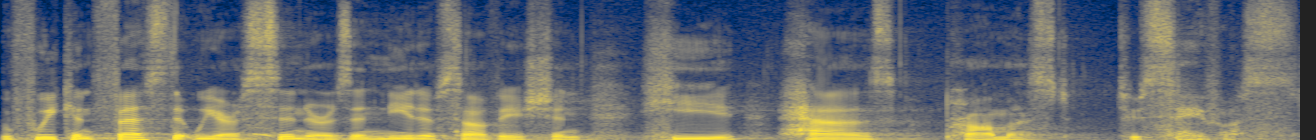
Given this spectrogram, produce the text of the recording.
if we confess that we are sinners in need of salvation, He has promised to save us.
